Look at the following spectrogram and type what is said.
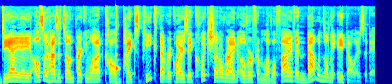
DIA also has its own parking lot called Pikes Peak that requires a quick shuttle ride over from level 5, and that one's only $8 a day.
